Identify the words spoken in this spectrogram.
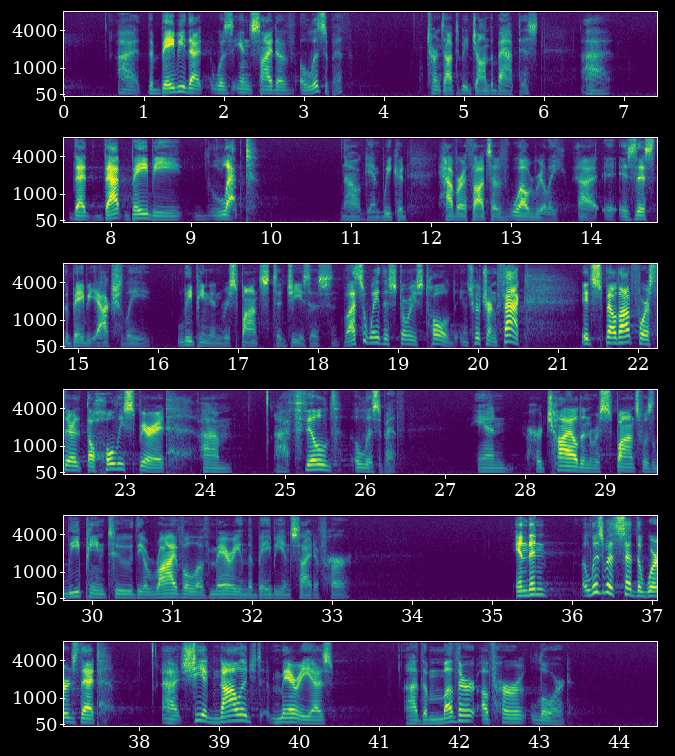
uh, the baby that was inside of Elizabeth turns out to be John the Baptist. Uh, that that baby leapt. Now, again, we could have our thoughts of, well, really, uh, is this the baby actually leaping in response to Jesus. Well, that's the way this story is told in Scripture. In fact, it's spelled out for us there that the Holy Spirit um, uh, filled Elizabeth, and her child, in response, was leaping to the arrival of Mary and the baby inside of her. And then Elizabeth said the words that uh, she acknowledged Mary as uh, the mother of her Lord.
